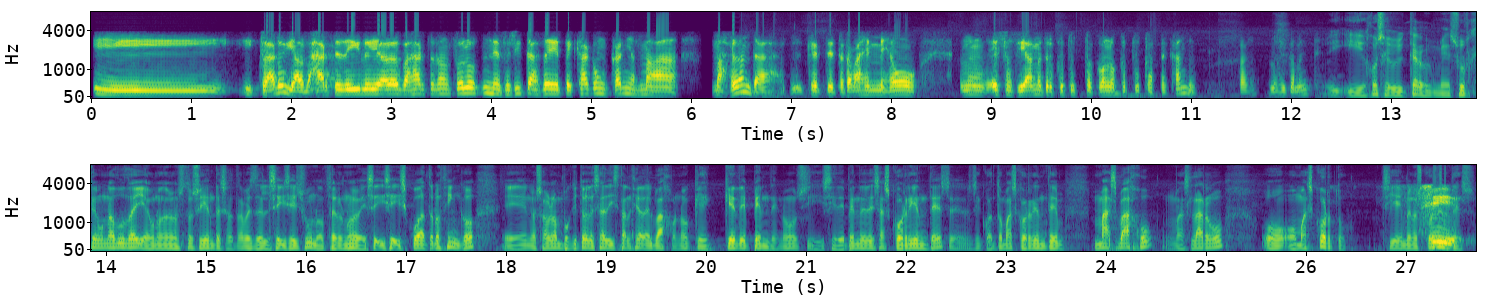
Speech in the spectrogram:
y, y claro, y al bajarte de hilo y al bajarte de anzuelo necesitas de pescar con cañas más, más blandas, que te trabajen mejor esos diámetros que tú, con los que tú estás pescando. lógicamente. Y, José, claro, me surge una duda y a uno de nuestros siguientes a través del 661-09-6645 eh, nos habla un poquito de esa distancia del bajo, ¿no? Que, ¿Qué depende, no? Si, si, depende de esas corrientes, eh, si cuanto más corriente, más bajo, más largo o, más corto, si hay menos corrientes.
